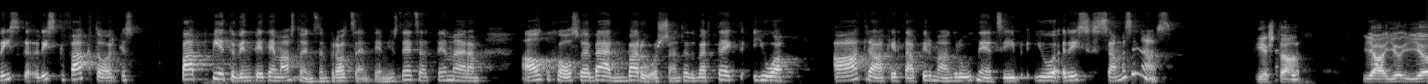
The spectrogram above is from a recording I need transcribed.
riska, riska faktori, kas pietuvina pie tiem 80%. Jūs teicāt, piemēram, alkohols vai bērnu barošana. Tad var teikt, jo ātrāk ir tā pirmā grūtniecība, jo risks samazinās. Tieši tā. Jā, jo ja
